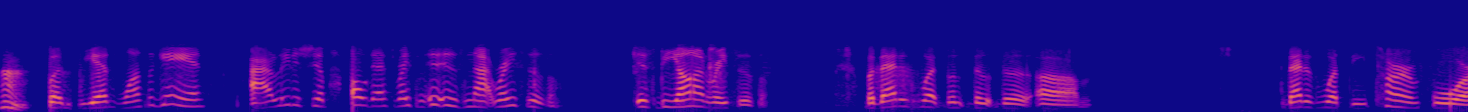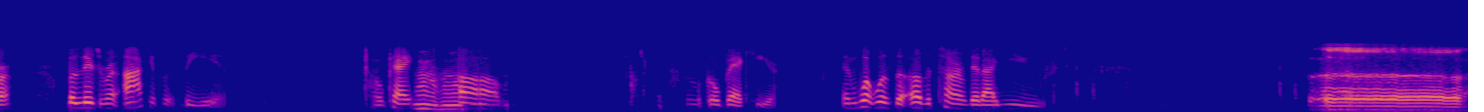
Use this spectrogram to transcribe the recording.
Hmm. But yes, once again, our leadership. Oh, that's racism. It is not racism. It's beyond racism. But that is what the the, the um that is what the term for belligerent occupancy is. Okay. Mm-hmm. Um, go back here. And what was the other term that I used? Uh,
